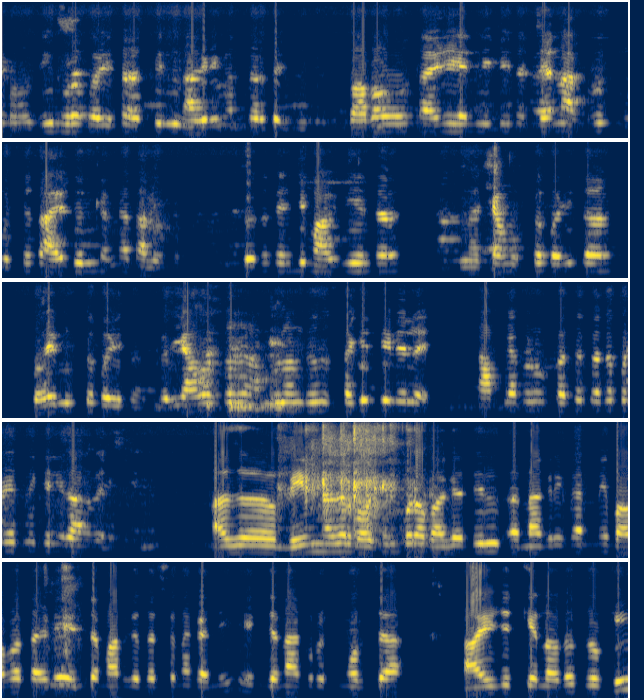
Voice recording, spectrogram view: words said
भावसिंगपुरा परिसरातील नागरिकांतर्फे बाबाभाऊ तायडे यांनी तिथं जन आक्रोश मोर्चाचं आयोजन करण्यात आलं होतं. जसं त्यांची मागणी आहे तर नशामुक्त परिसर भयमुक्त परिसर. तर यावर तर आंदोलन स्थगित केलेलं आहे आपल्याकडून कसं कसं प्रयत्न केले जाणार आहे आज भीमनगर भावसिंगपुरा भागातील नागरिकांनी बाबा तायडे यांच्या मार्गदर्शनाखाली एक जनाक्रोश मोर्चा आयोजित केला होता जो की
